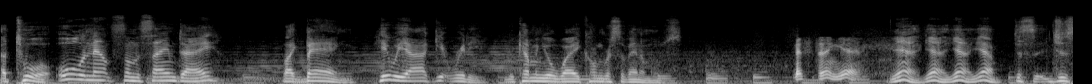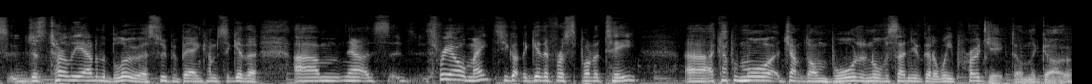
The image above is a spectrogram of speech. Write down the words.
a tour, all announced on the same day. Like bang, here we are. Get ready. We're coming your way. Congress of Animals. That's the thing, yeah. Yeah, yeah, yeah, yeah. Just, just, just totally out of the blue, a super band comes together. Um, now it's three old mates. You got together for a spot of tea. Uh, a couple more jumped on board, and all of a sudden you've got a wee project on the go.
